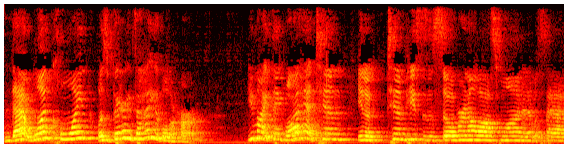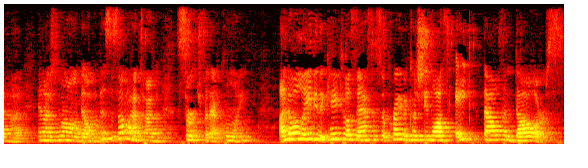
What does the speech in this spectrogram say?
That one coin was very valuable to her. You might think, well, I had 10, you know, 10 pieces of silver and I lost one and it was sad and I, and I just went on about my business. I don't have time to search for that coin. I know a lady that came to us and asked us to pray because she lost $8,000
